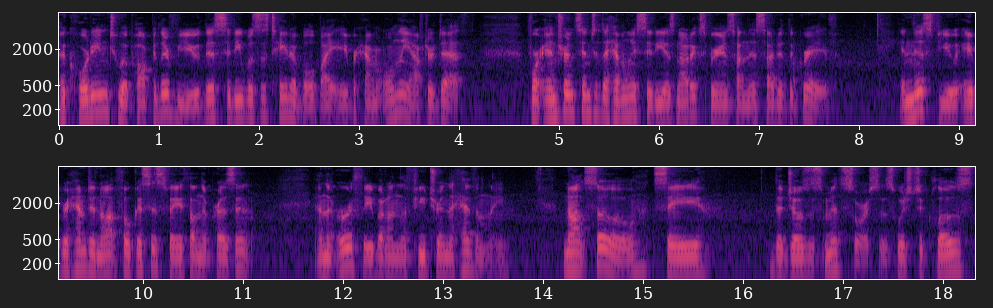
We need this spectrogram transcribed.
According to a popular view, this city was attainable by Abraham only after death, for entrance into the heavenly city is not experienced on this side of the grave. In this view, Abraham did not focus his faith on the present and the earthly, but on the future and the heavenly. Not so, say the Joseph Smith sources, which disclose,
